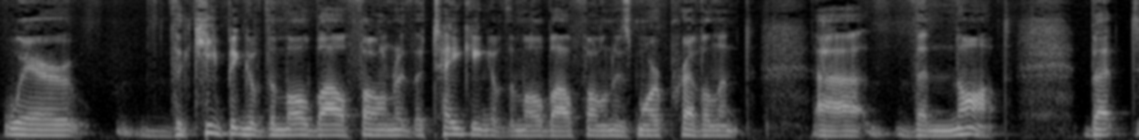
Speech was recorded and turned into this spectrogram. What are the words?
where the keeping of the mobile phone or the taking of the mobile phone is more prevalent uh, than not. But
